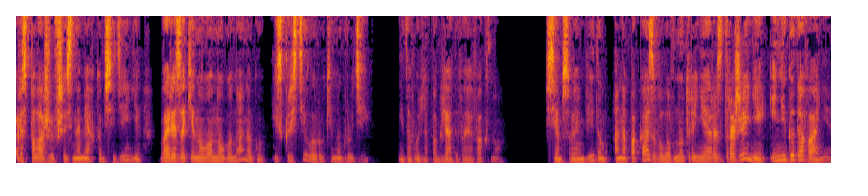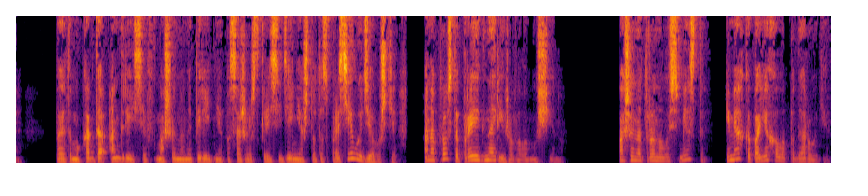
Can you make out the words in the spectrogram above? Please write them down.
Расположившись на мягком сиденье, Варя закинула ногу на ногу и скрестила руки на груди, недовольно поглядывая в окно. Всем своим видом она показывала внутреннее раздражение и негодование. Поэтому, когда Андрей, сев в машину на переднее пассажирское сиденье, что-то спросил у девушки, она просто проигнорировала мужчину. Машина тронулась с места и мягко поехала по дороге.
